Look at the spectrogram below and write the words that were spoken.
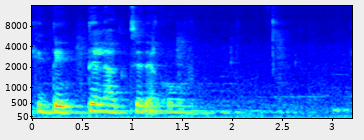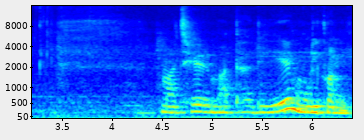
কি দেখতে লাগছে দেখো? মাছের মাথা দিয়ে মুড়িঘণ্ট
